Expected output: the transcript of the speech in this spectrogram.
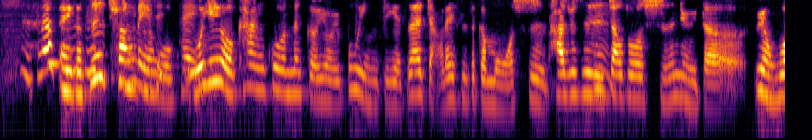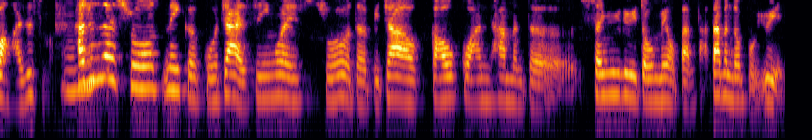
哎、欸，可是窗帘我我也有看过，那个有一部影集也是在讲类似这个模式，它就是叫做《使女的愿望》还是什么？嗯、它就是在说那个国家也是因为所有的比较高官他们的生育率都没有办法，大部分都不孕，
